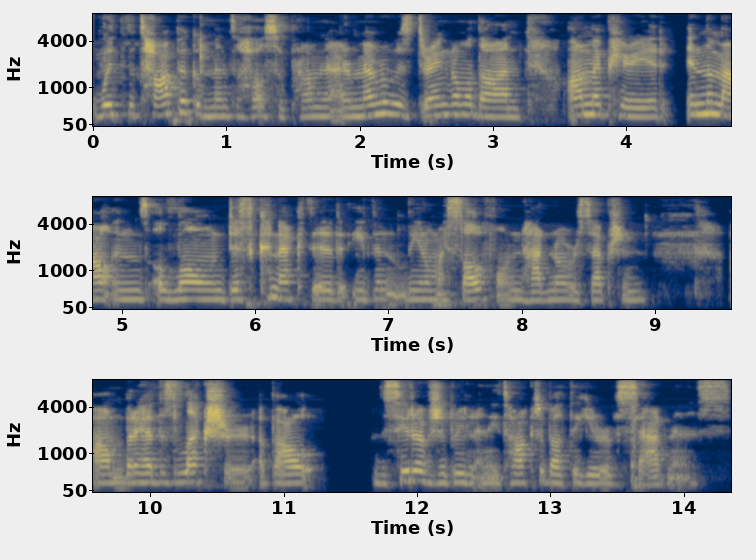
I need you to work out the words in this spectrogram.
with the topic of mental health so prominent, I remember it was during Ramadan on my period in the mountains alone, disconnected. Even you know my cell phone had no reception, um, but I had this lecture about the Sirah of Jibril, and he talked about the year of sadness.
